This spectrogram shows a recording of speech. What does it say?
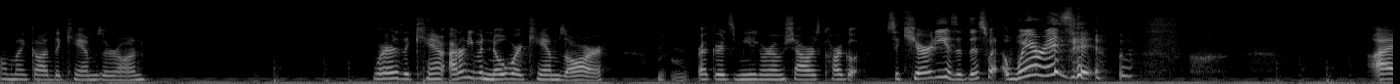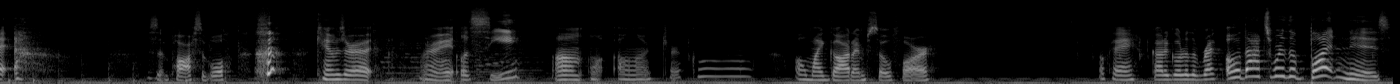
Oh my god, the cams are on. Where are the cam? I don't even know where cams are. M- records, meeting room, showers, cargo. Security? Is it this way? Where is it? I. This is impossible. Cams are at. Alright, let's see. Um, electrical. Oh my god, I'm so far. Okay, gotta go to the rec. Oh, that's where the button is.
